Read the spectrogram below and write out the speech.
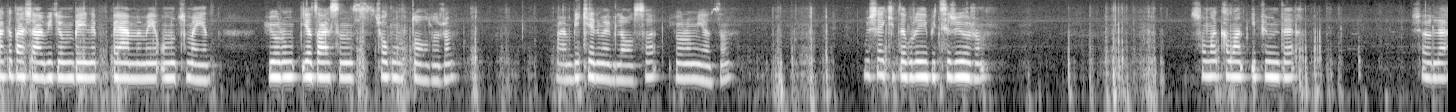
Arkadaşlar videomu beğenip beğenmemeyi unutmayın. Yorum yazarsanız çok mutlu olurum. Yani bir kelime bile olsa yorum yazın. Bu şekilde burayı bitiriyorum. Sona kalan ipimi de şöyle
